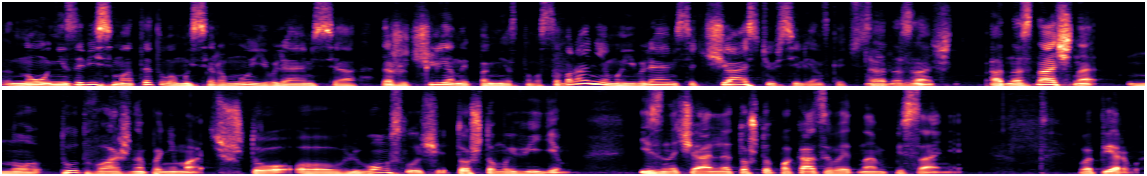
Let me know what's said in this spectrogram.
но независимо от этого мы все равно являемся, даже члены поместного собрания, мы являемся частью вселенской церкви. Однозначно. Однозначно, но тут важно понимать, что э, в любом случае то, что мы видим изначально, то, что показывает нам Писание. Во-первых,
